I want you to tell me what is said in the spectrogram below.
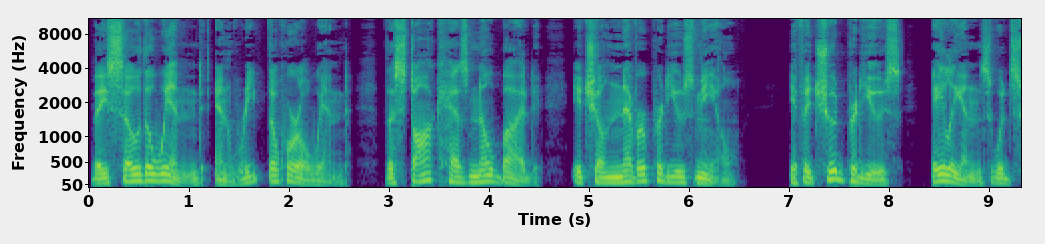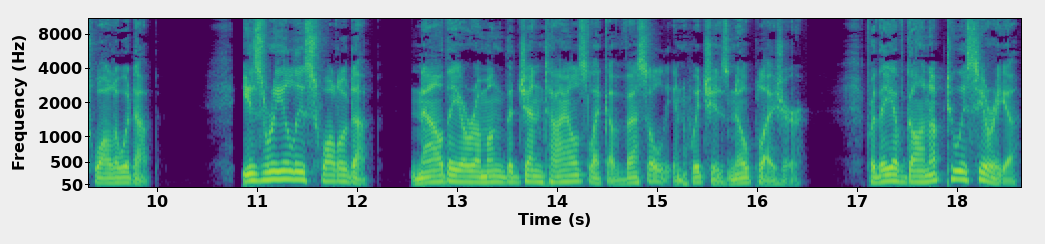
They sow the wind and reap the whirlwind. The stalk has no bud, it shall never produce meal. If it should produce, aliens would swallow it up. Israel is swallowed up. Now they are among the Gentiles like a vessel in which is no pleasure. For they have gone up to Assyria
